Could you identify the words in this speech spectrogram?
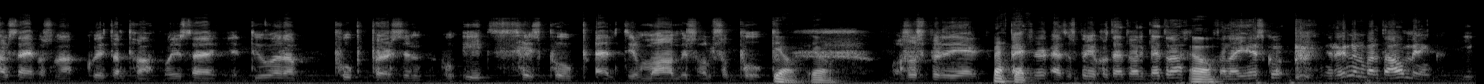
hann sagði eitthvað svona, quit on top, og ég sagði, you are a poop person who eats his poop and your mom is also poop. já, já Og svo spurði ég, Better. eða þú spurði ég hvort þetta væri betra, Já. þannig að ég sko, í rauninu var þetta áminning, ég,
